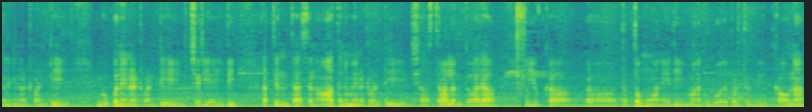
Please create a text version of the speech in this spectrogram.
కలిగినటువంటి గొప్పనైనటువంటి చర్య ఇది. అత్యంత సనాతనమైనటువంటి శాస్త్రాల ద్వారా ఈ యొక్క తత్వము అనేది మనకు బోధపడుతుంది. కావున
